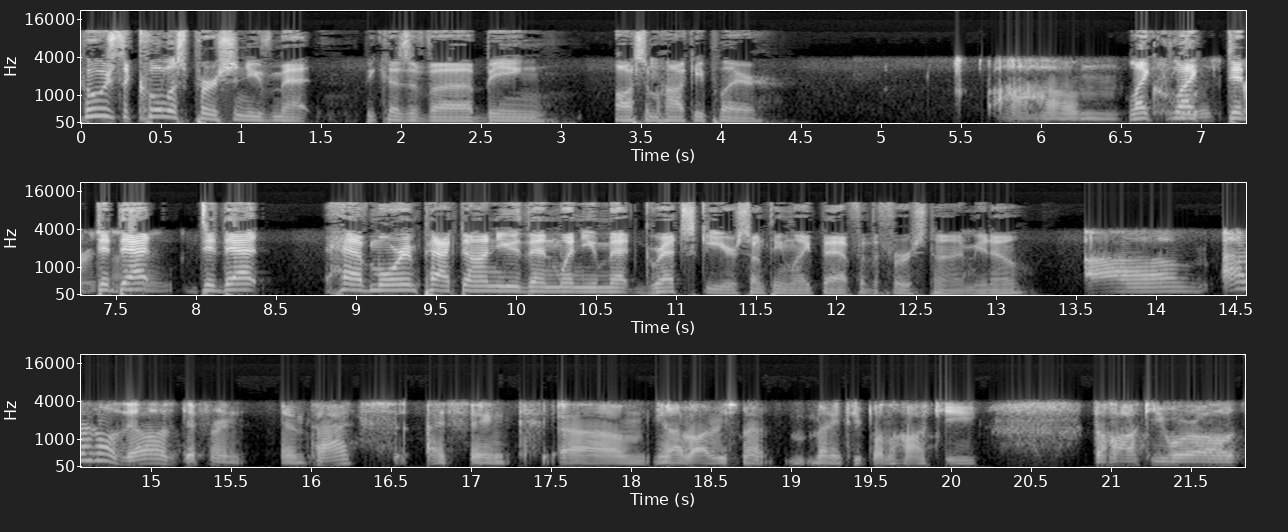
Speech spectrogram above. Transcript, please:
Who is the coolest person you've met because of uh, being awesome hockey player? Um, Like like did did that did that have more impact on you than when you met Gretzky or something like that for the first time? You know. Um, I don't know. They all have different impacts. I think, um, you know, I've obviously met many people in the hockey, the hockey world.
